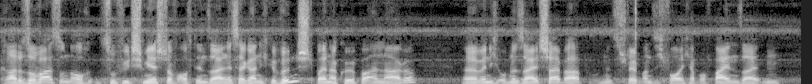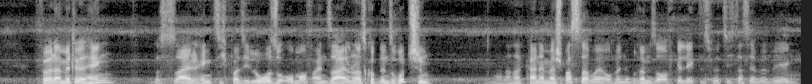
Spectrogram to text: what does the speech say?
gerade sowas und auch zu viel Schmierstoff auf den Seilen ist ja gar nicht gewünscht bei einer Köperanlage. Äh, wenn ich oben eine Seilscheibe habe und jetzt stellt man sich vor, ich habe auf beiden Seiten Fördermittel hängen. Das Seil hängt sich quasi lose oben auf ein Seil und das kommt ins Rutschen. Ja, dann hat keiner mehr Spaß dabei. Auch wenn eine Bremse aufgelegt ist, wird sich das ja bewegen.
